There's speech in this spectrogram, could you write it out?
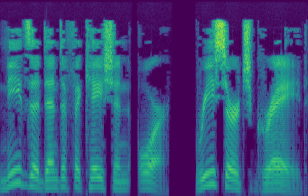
needs identification, or research grade,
